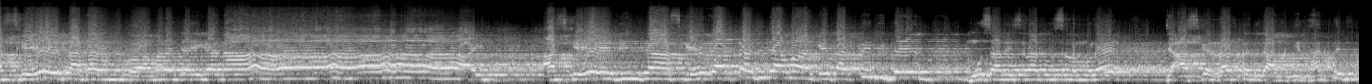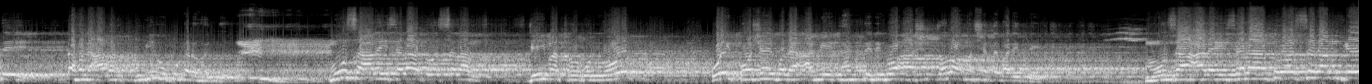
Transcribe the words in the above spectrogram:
আজকে টাকার মতো আমার জায়গা নাই। আজকে দিনটা, আজকে রাতটা যদি আমাকে থাকতে দিতেন মুসা আলাই বলে যে আজকের রাতটা যদি আমাকে থাকতে দিতে, তাহলে আমার খুবই উপকার হইত। মুসা আলাই সালাম যেই মাত্র বলল, ওই কষাই বলে, আমি থাকতে দিব আস চলো আমার সাথে বাড়িতে। মুসা আলাইসালামকে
